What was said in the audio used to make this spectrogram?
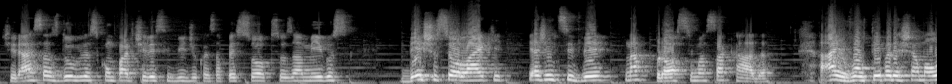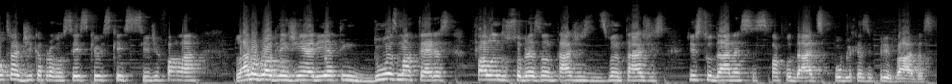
tirar essas dúvidas, compartilhe esse vídeo com essa pessoa, com seus amigos, deixe o seu like e a gente se vê na próxima sacada. Ah, eu voltei para deixar uma outra dica para vocês que eu esqueci de falar. Lá no blog da engenharia tem duas matérias falando sobre as vantagens e desvantagens de estudar nessas faculdades públicas e privadas.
